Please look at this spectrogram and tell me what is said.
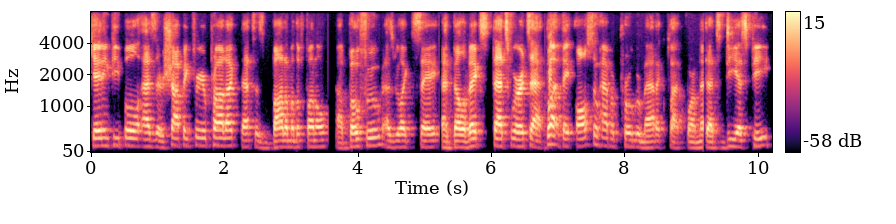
getting people as they're shopping for your product. That's as bottom of the funnel. Uh, BOFU, as we like to say at Bellavix, that's where it's at. But they also have a programmatic platform that's DSP.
